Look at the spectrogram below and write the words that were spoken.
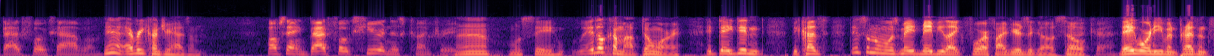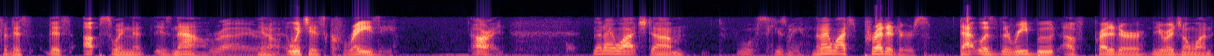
Bad folks have them. Yeah, every country has them. Well, I'm saying bad folks here in this country. Uh, we'll see. It'll come up. Don't worry. It, they didn't because this one was made maybe like four or five years ago, so Okay. they weren't even present for this this upswing that is now. Right. right. You know, which is crazy. All right. Then I watched um, ooh, excuse me. Then I watched Predators. That was the reboot of Predator, the original one.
